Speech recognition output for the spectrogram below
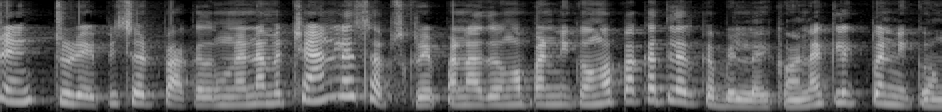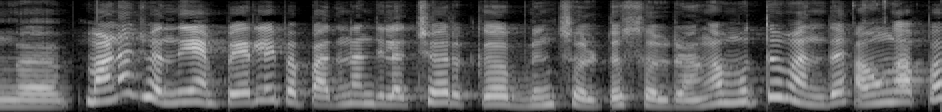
ஃப்ரெண்ட்ஸ் டுடே எபிசோட் பார்க்கறதுக்கு நம்ம சேனலை சப்ஸ்கிரைப் பண்ணாதவங்க பண்ணிக்கோங்க. பக்கத்தில் இருக்க பெல் ஐக்கானை கிளிக் பண்ணிக்கோங்க. மனோஜ் வந்து என் பேரில் இப்போ பதினஞ்சு லட்சம் இருக்குது அப்படின்னு சொல்லிட்டு சொல்கிறாங்க முத்து வந்து அவங்க அப்பா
